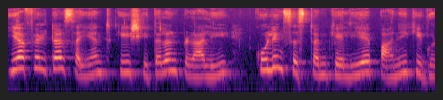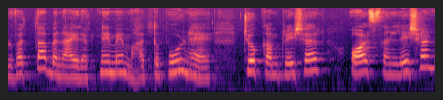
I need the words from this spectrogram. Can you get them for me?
यह फ़िल्टर संयंत्र की शीतलन प्रणाली, कूलिंग सिस्टम के लिए पानी की गुणवत्ता बनाए रखने में महत्वपूर्ण है, जो कंप्रेशर और संश्लेषण,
